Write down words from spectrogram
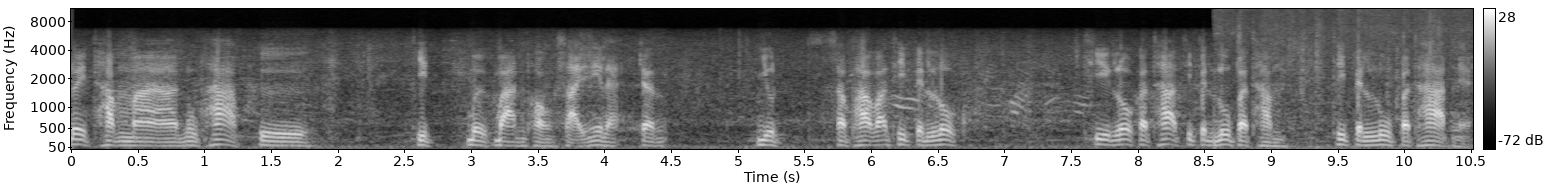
ด้วยธรรมานุภาพคือจิตเบิกบานผ่องใสนี่แหละ จะหยุดสภาวะที่เป็นโลกที่โลกธาตุที่เป็นรูปธรรม ที่เป็นรูปธาตุเนี่ย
